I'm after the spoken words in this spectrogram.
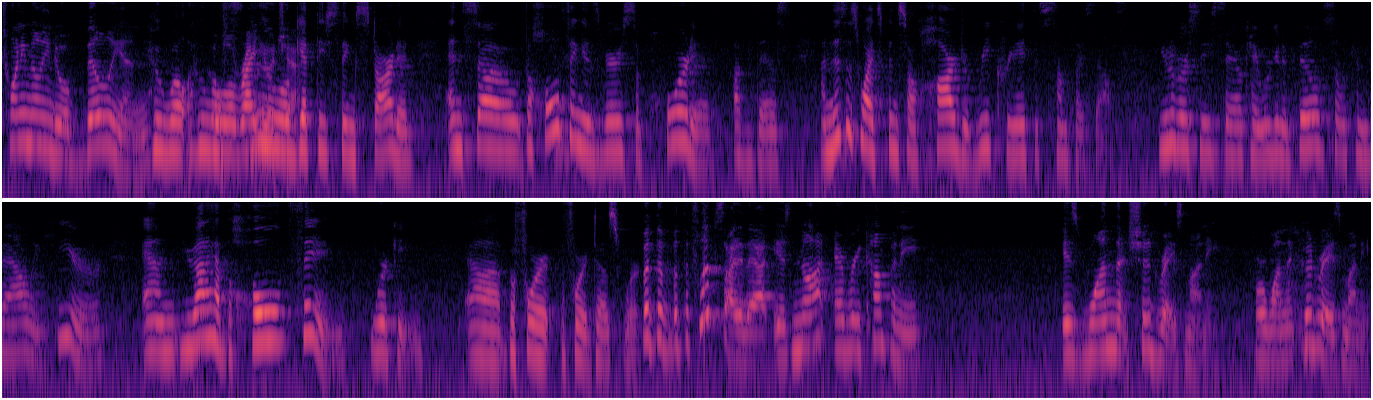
20 million to a billion. who will who, Who will, will write who you a will check. get these things started. And so the whole thing is very supportive of this. And this is why it's been so hard to recreate this someplace else. Universities say, okay, we're going to build Silicon Valley here, and you got to have the whole thing working uh, before it before it does work. But the but the flip side of that is not every company is one that should raise money or one that could raise money.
